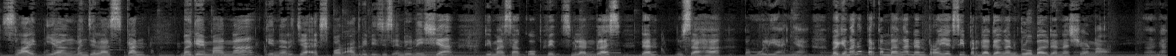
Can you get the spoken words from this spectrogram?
slide yang menjelaskan bagaimana kinerja ekspor agribisnis Indonesia di masa Covid-19 dan usaha pemulihannya. Bagaimana perkembangan dan proyeksi perdagangan global dan nasional. Nah, nah,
